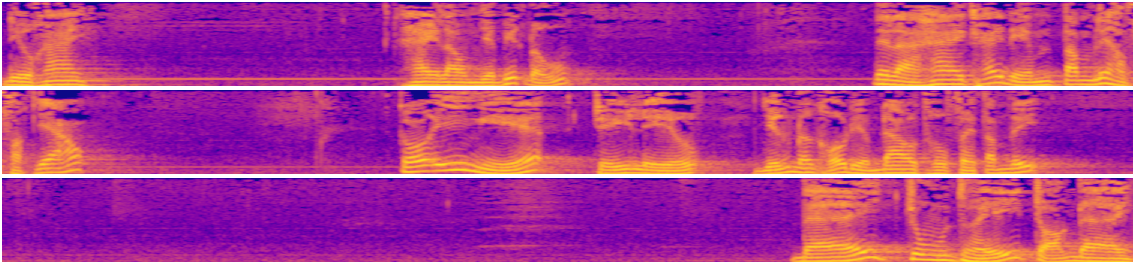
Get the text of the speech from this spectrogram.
Điều hai. Hài lòng và biết đủ. Đây là hai khái niệm tâm lý học phật giáo. Có ý nghĩa, trị liệu những nỗi khổ niềm đau thuộc về tâm lý. Để chung thủy trọn đời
